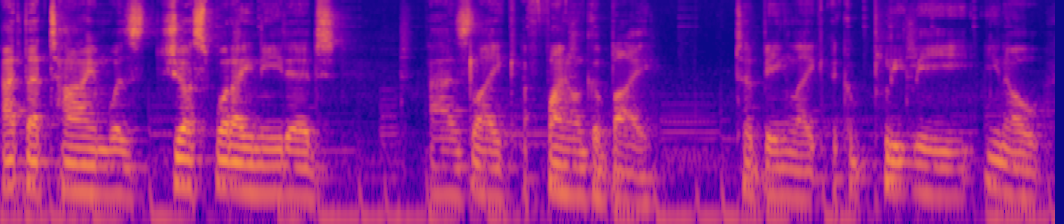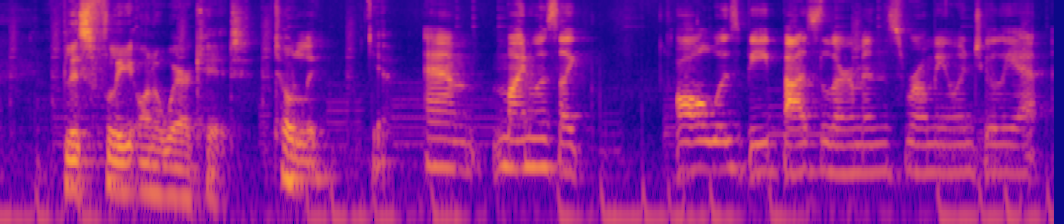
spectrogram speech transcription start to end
at that time was just what I needed as like a final goodbye to being like a completely you know blissfully unaware kid. Totally. Um, mine was like always be Baz Luhrmann's Romeo and Juliet.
